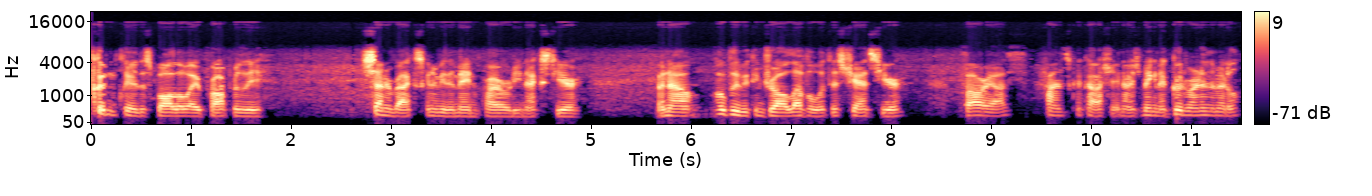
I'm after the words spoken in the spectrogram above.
Couldn't clear this ball away properly. Center back is going to be the main priority next year. But now, hopefully we can draw a level with this chance here. Farias finds Kakashi. Now he's making a good run in the middle.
